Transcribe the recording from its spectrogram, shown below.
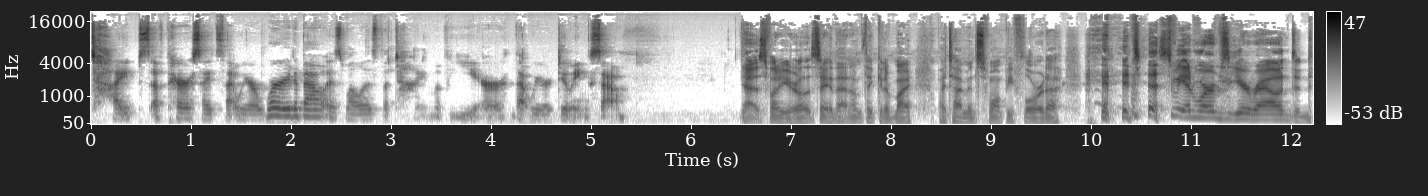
types of parasites that we are worried about, as well as the time of year that we are doing so. Yeah, it's funny you're saying that. I'm thinking of my my time in swampy Florida. it just we had worms year round, and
